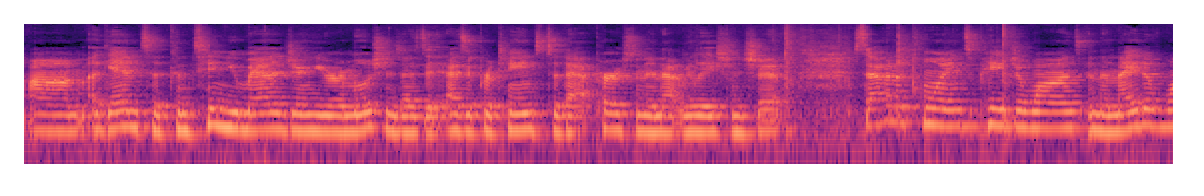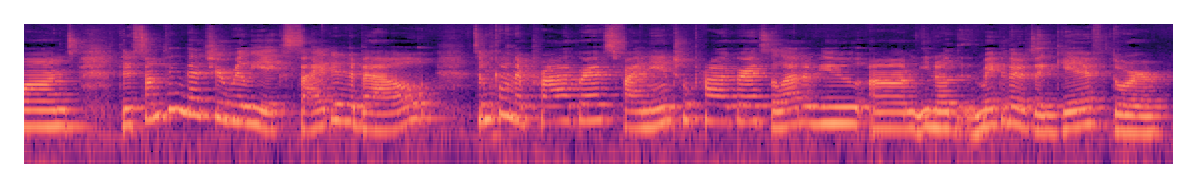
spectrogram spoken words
um, again to continue managing your emotions emotions as it as it pertains to that person in that relationship. Seven of Coins, Page of Wands, and the Knight of Wands. There's something that you're really excited about, some kind of progress, financial progress. A lot of you, um, you know, maybe there's a gift or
